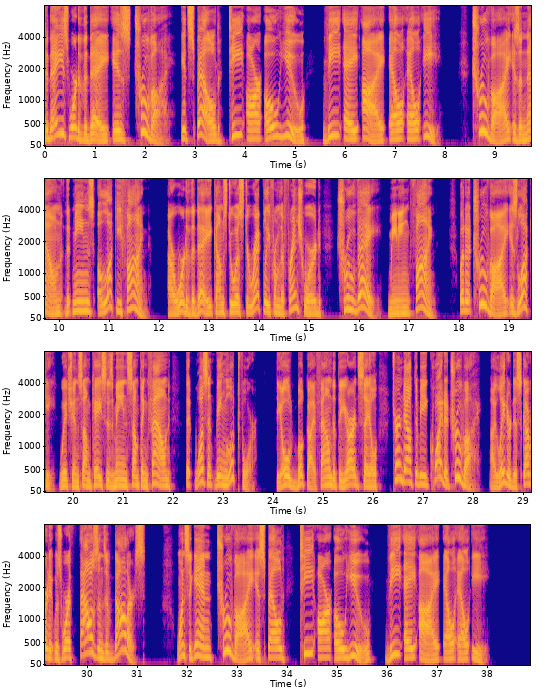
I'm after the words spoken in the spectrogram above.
Today's word of the day is trouvaille. It's spelled T R O U V A I L L E. Trouvaille is a noun that means a lucky find. Our word of the day comes to us directly from the French word trouver, meaning find. But a trouvaille is lucky, which in some cases means something found that wasn't being looked for. The old book I found at the yard sale turned out to be quite a trouvaille. I later discovered it was worth thousands of dollars. Once again, trouvaille is spelled T R O U V A I L L E.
